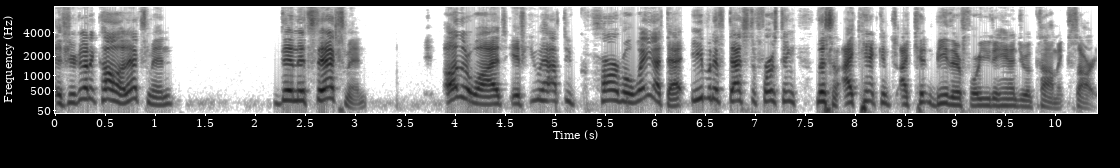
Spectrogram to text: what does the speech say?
if you're going to call it X Men, then it's the X Men. Otherwise, if you have to carve away at that, even if that's the first thing, listen, I can't, I couldn't be there for you to hand you a comic. Sorry,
